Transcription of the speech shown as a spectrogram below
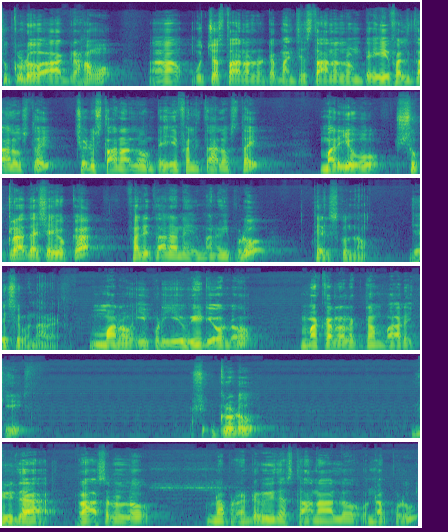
శుక్రుడు ఆ గ్రహము ఆ, ఉచ్చ స్థానంలో ఉంటే మంచి స్థానంలో ఉంటే ఏ ఫలితాలు వస్తాయి చెడు స్థానాల్లో ఉంటే ఏ ఫలితాలు వస్తాయి. మరియు శుక్ర దశ యొక్క ఫలితాలు అనేవి మనం ఇప్పుడు తెలుసుకుందాం. జై శివనారాయణ మనం ఇప్పుడు ఈ వీడియోలో మకర లగ్నం వారికి శుక్రుడు వివిధ రాసులలో ఉన్నప్పుడు అంటే వివిధ స్థానాల్లో ఉన్నప్పుడు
